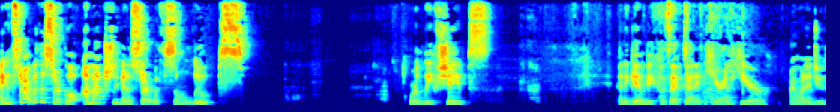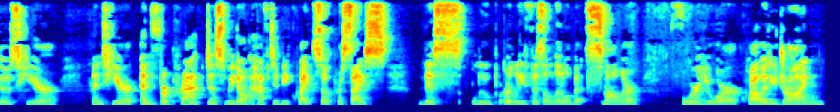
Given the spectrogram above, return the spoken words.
I can start with a circle. I'm actually going to start with some loops or leaf shapes. And again, because I've done it here and here, I want to do those here and here. And for practice, we don't have to be quite so precise. This loop or leaf is a little bit smaller. For your quality drawing,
